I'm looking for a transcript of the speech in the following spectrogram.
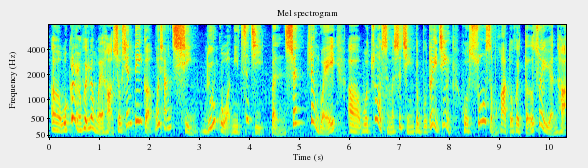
呃，我个人会认为哈，首先第一个，我想请，如果你自己本身认为，呃，我做什么事情都不对劲，或说什么话都会得罪人哈，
